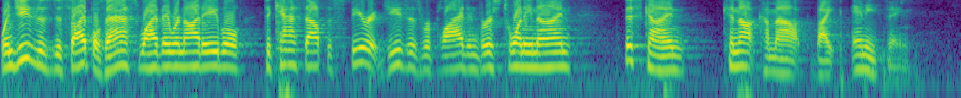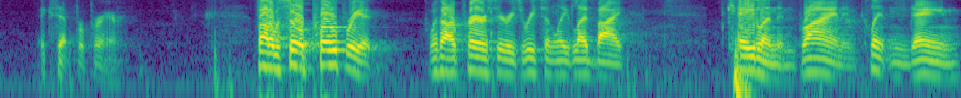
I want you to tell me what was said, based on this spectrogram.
When Jesus' disciples asked why they were not able to cast out the Spirit, Jesus replied in verse 29 This kind cannot come out by anything except for prayer. I thought it was so appropriate with our prayer series recently, led by Kaylin and Brian and Clinton Dane.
